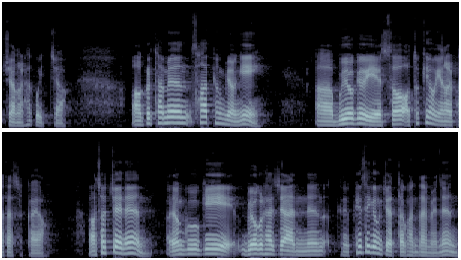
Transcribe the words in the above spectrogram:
주장을 하고 있죠. 어, 그렇다면 산업혁명이 아, 무역에 의해서 어떻게 영향을 받았을까요? 아, 첫째는 영국이 무역을 하지 않는 그 폐쇄 경제였다고 한다면은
